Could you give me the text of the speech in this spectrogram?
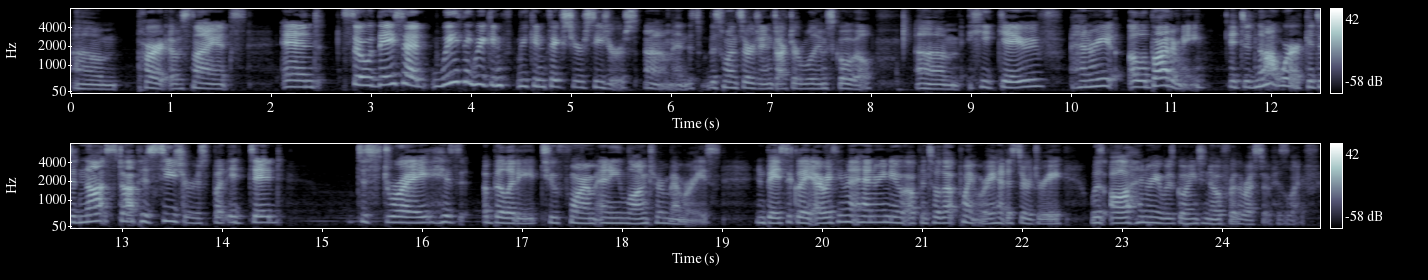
um, part of science. And so they said, we think we can we can fix your seizures. Um, and this this one surgeon, Dr. William Scoville, um, he gave Henry a lobotomy. It did not work. It did not stop his seizures, but it did destroy his ability to form any long term memories. And basically, everything that Henry knew up until that point where he had a surgery was all Henry was going to know for the rest of his life.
